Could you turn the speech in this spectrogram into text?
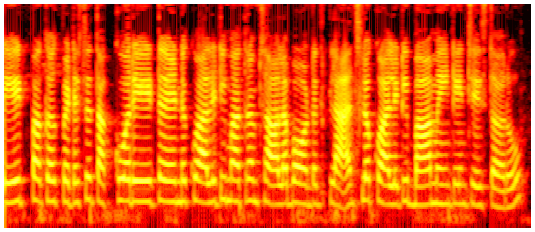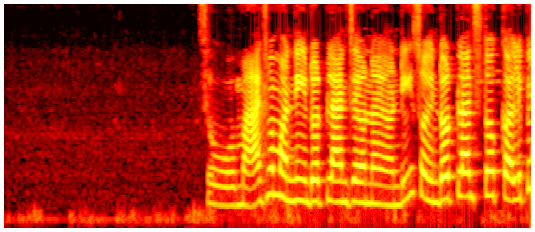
రేట్ పక్కకు పెట్టేస్తే తక్కువ రేట్ అండ్ క్వాలిటీ మాత్రం చాలా బాగుంటుంది. ప్లాంట్స్లో క్వాలిటీ బాగా మెయింటైన్ చేస్తారు. సో మ్యాక్సిమం అన్ని ఇండోర్ ప్లాంట్సే ఉన్నాయండి. సో ఇండోర్ ప్లాంట్స్తో కలిపి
